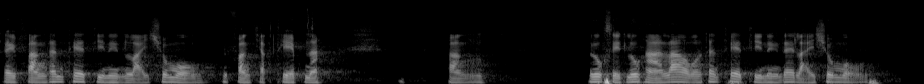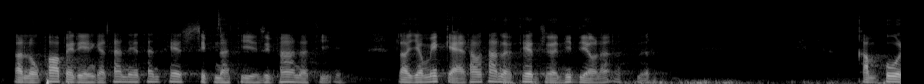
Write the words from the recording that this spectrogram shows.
เคยฟังท่านเทศทีนึงหลายชั่วโมงคือฟังจากเทปนะ ฟังลูกศิษย์ลูกหาเล่าว่าท่านเทศทีหนึ่งได้หลายชั่วโมงตอนหลวงพ่อไปเรียนกับท่านเนี่ยท่านเทศสิบนาทีสิบห้านาที เรายังไม่แก่เท่าท่านเลยเทศเหลือนิดเดียวแล้วนะ คำพูด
